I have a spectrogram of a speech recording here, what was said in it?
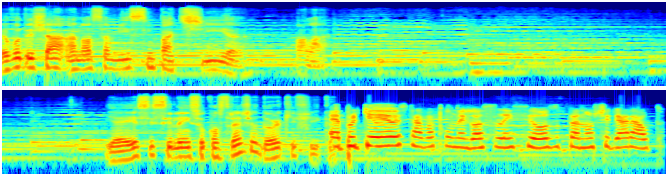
eu vou deixar a nossa Miss Simpatia falar. E é esse silêncio constrangedor que fica. É porque eu estava com um negócio silencioso pra não chegar alto.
